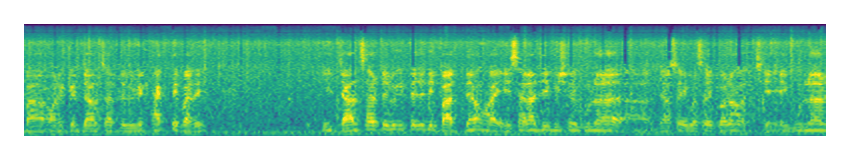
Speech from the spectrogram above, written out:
বা অনেকের জাল সার্টিফিকেট থাকতে পারে। এই জাল সার্টিফিকেটটা যদি বাদ দেওয়া হয়, এছাড়া যে বিষয়গুলো যাচাই বাছাই করা হচ্ছে, এগুলার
